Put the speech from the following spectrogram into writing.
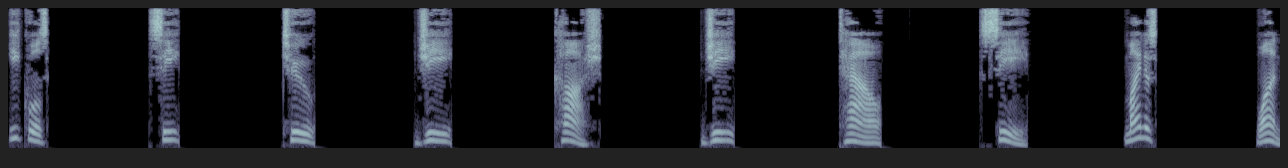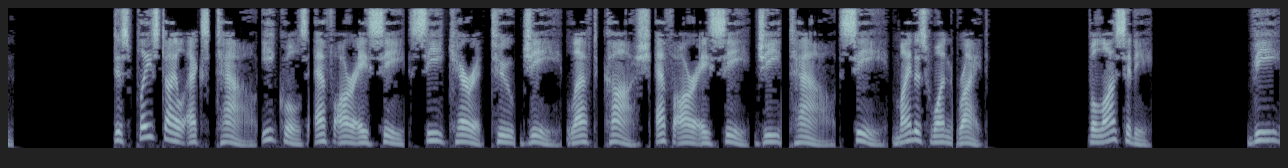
equals c 2 g cosh g tau c minus 1 Display style x tau equals frac c caret 2 g left cosh frac g tau c minus 1 right velocity v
